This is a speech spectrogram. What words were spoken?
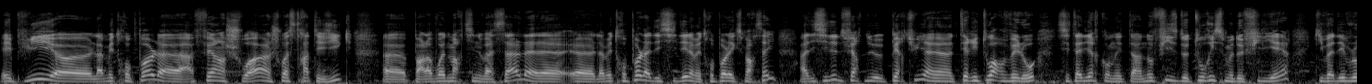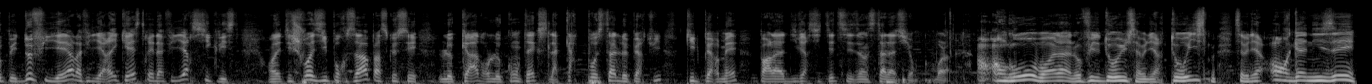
Et puis euh, la métropole a, fait un choix, un choix stratégique par la voix de Martine Vassal. la métropole a décidé, la métropole Aix-Marseille a décidé de faire de Pertuis un territoire vélo, c'est-à-dire qu'on est un office de tourisme de filière qui va développer deux filières, la filière équestre et la filière cycliste. On a été choisi pour ça parce que c'est le cadre, le contexte, la carte postale de Pertuis qui le permet par la diversité de ses installations. Voilà. En, en gros, voilà, l'office de tourisme, ça veut dire tourisme, ça veut dire organiser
